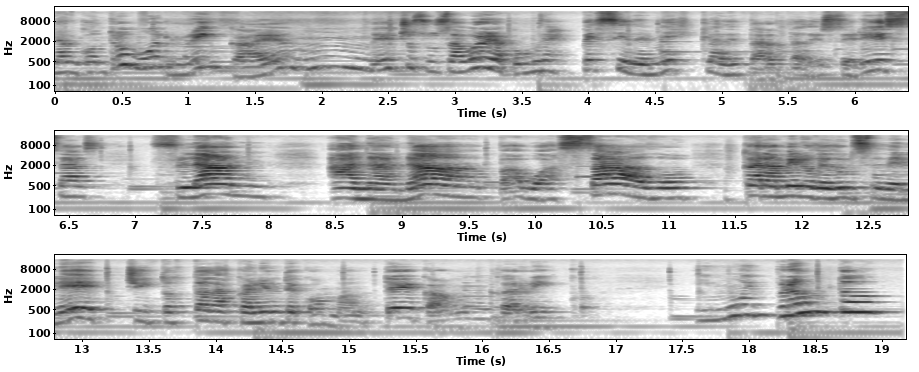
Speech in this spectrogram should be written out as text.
La encontró muy rica, ¿eh? Mm, de hecho, su sabor era como una especie de mezcla de tarta de cerezas, flan, ananá, pavo asado, caramelo de dulce de leche y tostadas calientes con manteca. Mmm, qué rico. Y muy pronto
